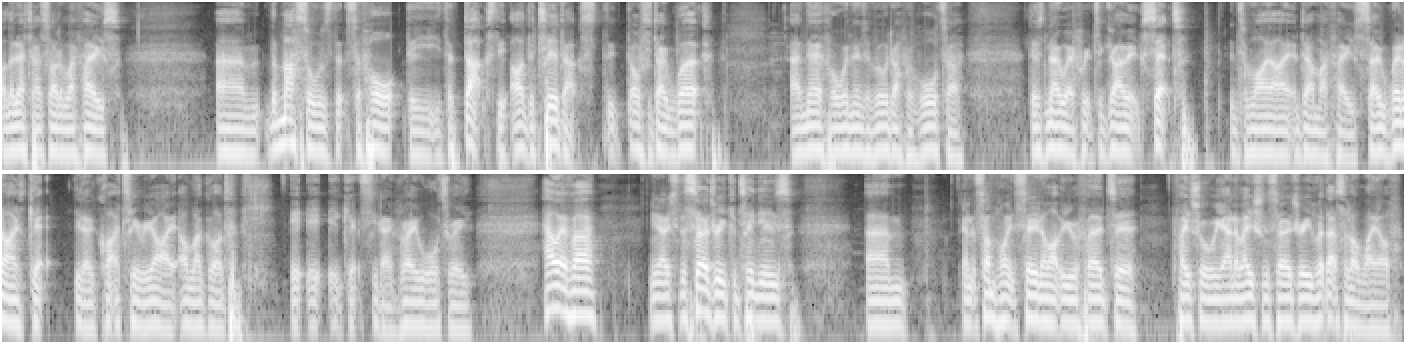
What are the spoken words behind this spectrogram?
on the left hand side of my face, um, the muscles that support the the ducts, the are the tear ducts, obviously don't work, and therefore when there's a build up of water, there's nowhere for it to go except into my eye and down my face. So when I get you know quite a teary eye, oh my god, it, it, it gets you know very watery. However, you know, so the surgery continues, um, and at some point soon I might be referred to facial reanimation surgery, but that's a long way off.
